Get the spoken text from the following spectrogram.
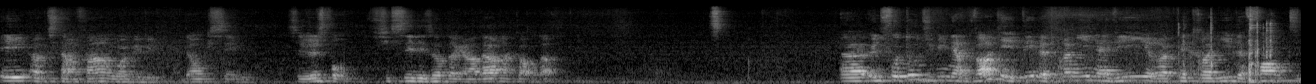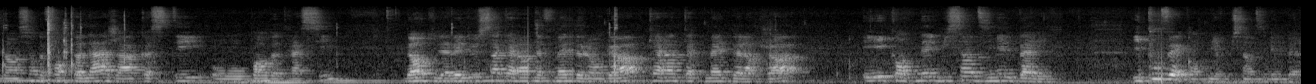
et un petit enfant ou un bébé. Donc c'est juste pour fixer les ordres de grandeur encore là. Euh, une photo du Minerva, qui a été le premier navire pétrolier de forte dimension, de fort tonnage à accoster au port de Tracy. Donc, il avait 249 mètres de longueur, 44 mètres de largeur et il contenait 810 000 barils. Il pouvait contenir 810 000 barils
